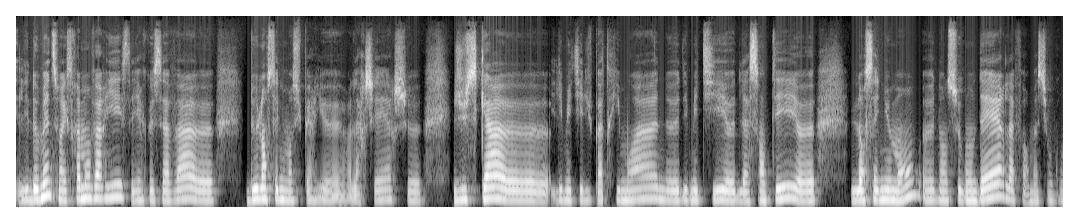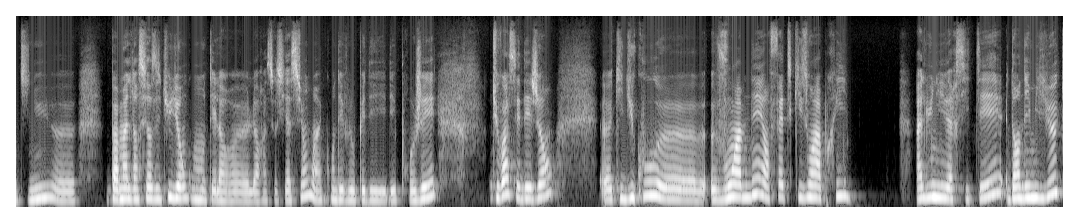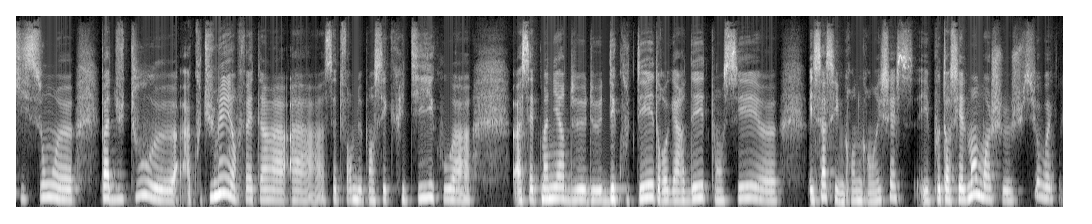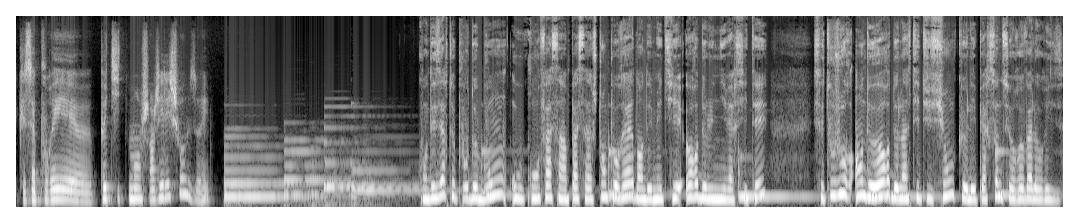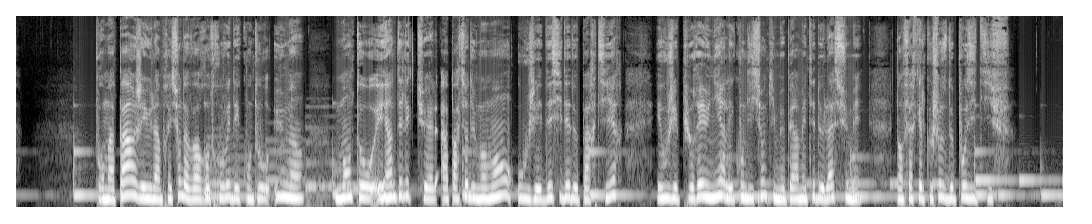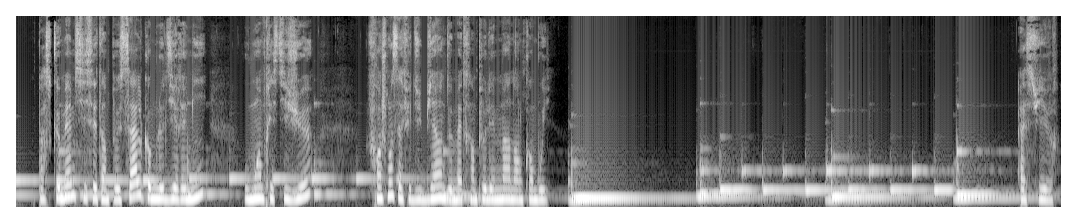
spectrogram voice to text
Les domaines sont extrêmement variés, c'est-à-dire que ça va euh, de l'enseignement supérieur, la recherche, euh, jusqu'à euh, les métiers du patrimoine, des métiers de la santé, l'enseignement dans le secondaire, la formation continue. Pas mal d'anciens étudiants qui ont monté leur, association, hein, qui ont développé des projets. Tu vois, c'est des gens qui, du coup, vont amener, en fait, ce qu'ils ont appris à l'université dans des milieux qui sont euh, pas du tout accoutumés en fait hein, à, cette forme de pensée critique ou à, cette manière de d'écouter, de, regarder, de penser. et ça, c'est une grande grande richesse. Et potentiellement, moi, je, suis sûre que ça pourrait petitement changer les choses. Qu'on déserte pour de bon ou qu'on fasse un passage temporaire dans des métiers hors de l'université, c'est toujours en dehors de l'institution que les personnes se revalorisent. Pour ma part, j'ai eu l'impression d'avoir retrouvé des contours humains, mentaux et intellectuels à partir du moment où j'ai décidé de partir et où j'ai pu réunir les conditions qui me permettaient de l'assumer, d'en faire quelque chose de positif. Parce que même si c'est un peu sale, comme le dit Rémi, ou moins prestigieux, franchement ça fait du bien de mettre un peu les mains dans le cambouis. À suivre.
